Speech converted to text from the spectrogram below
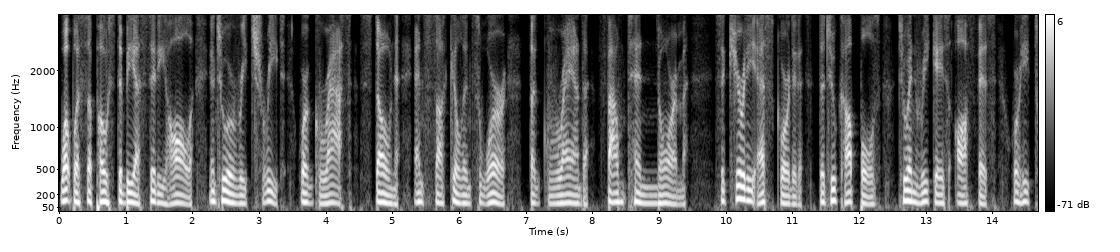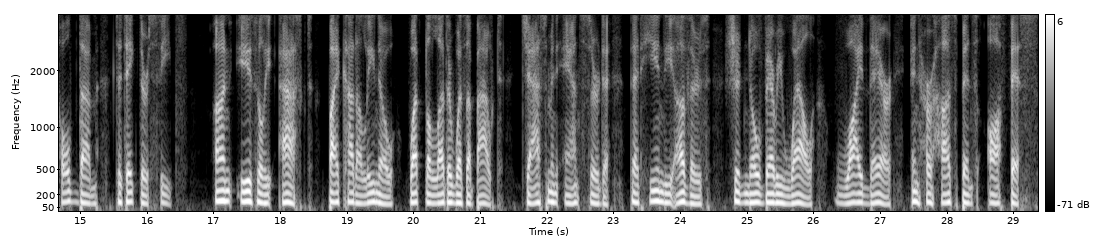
what was supposed to be a city hall into a retreat where grass, stone, and succulents were the grand fountain norm. Security escorted the two couples to Enrique's office where he told them to take their seats. Uneasily asked by Catalino what the letter was about, Jasmine answered that he and the others should know very well why there in her husband's office.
